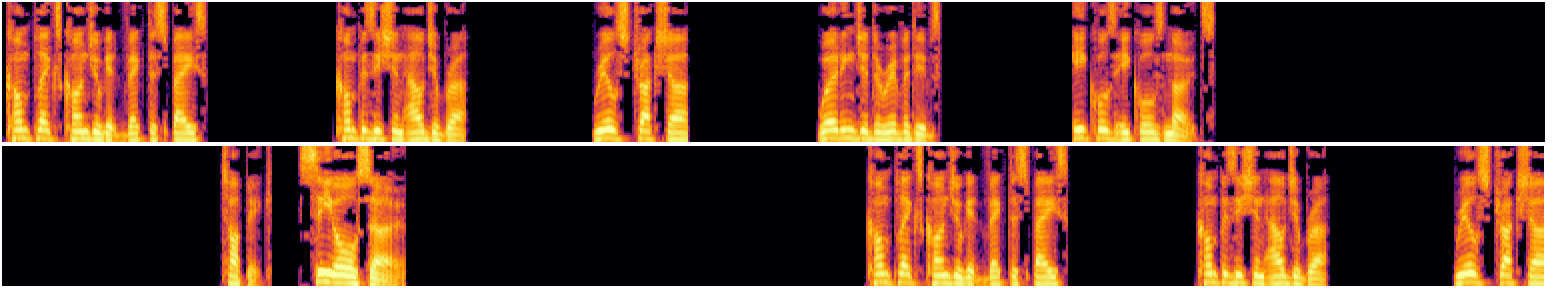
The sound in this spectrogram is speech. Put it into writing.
Complex conjugate vector space Composition algebra Real structure Wirtinger derivatives Notes Topic. See also Complex conjugate vector space Composition algebra Real structure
